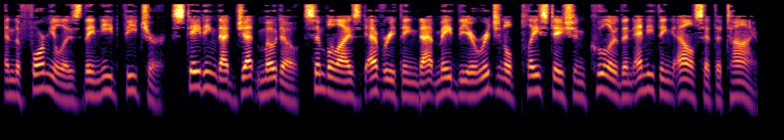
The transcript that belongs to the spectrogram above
and the Formulas They Need feature, stating that Jet Moto symbolized everything that made the original PlayStation cooler than anything else at the time.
